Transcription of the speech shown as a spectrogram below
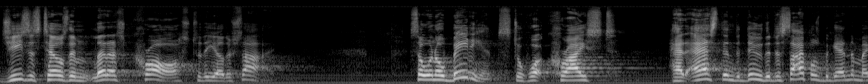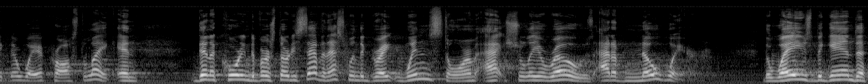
Jesus tells them, Let us cross to the other side. So, in obedience to what Christ had asked them to do, the disciples began to make their way across the lake. And then, according to verse 37, that's when the great windstorm actually arose out of nowhere. The waves began to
